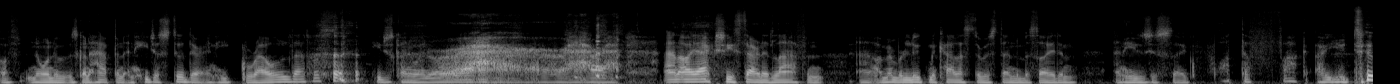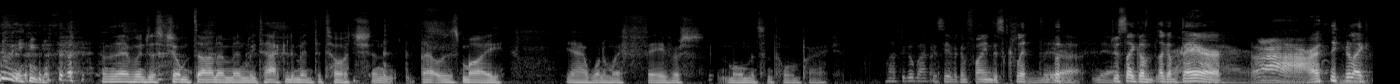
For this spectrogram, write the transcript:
of knowing it was going to happen, and he just stood there and he growled at us. he just kind of went, rah, rah, rah. and I actually started laughing. Uh, I remember Luke McAlister was standing beside him, and he was just like, "What the fuck are you doing?" and then everyone just jumped on him, and we tackled him into touch, and that was my, yeah, one of my favourite moments in Thomond Park. I'll have to go back and see if I can find this clip. Yeah, yeah. Just like a like a bear. Rawr. You're like,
